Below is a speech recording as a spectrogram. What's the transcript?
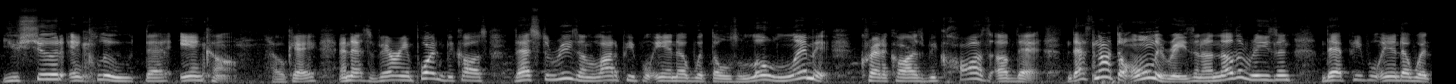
you should include that income okay? And that's very important because that's the reason a lot of people end up with those low limit credit cards because of that. That's not the only reason. Another reason that people end up with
